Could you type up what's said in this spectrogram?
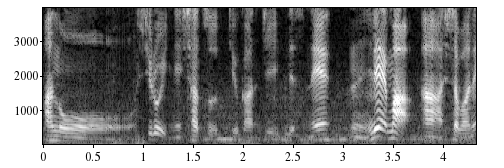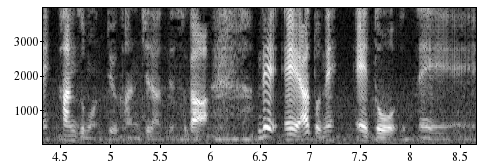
あ、あのー、白いね、シャツっていう感じですね。うん、で、まああ、下はね、半ズボンっていう感じなんですが、で、えー、あとね、えっ、と、え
